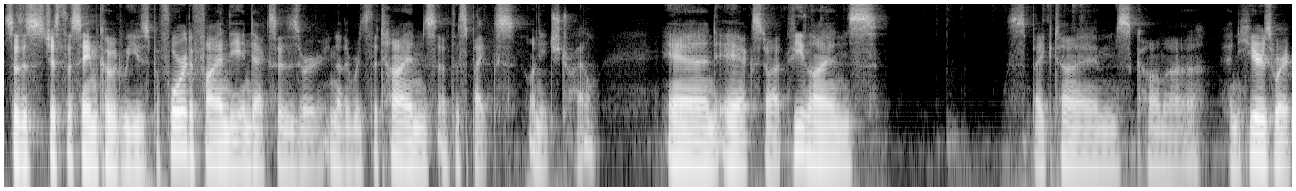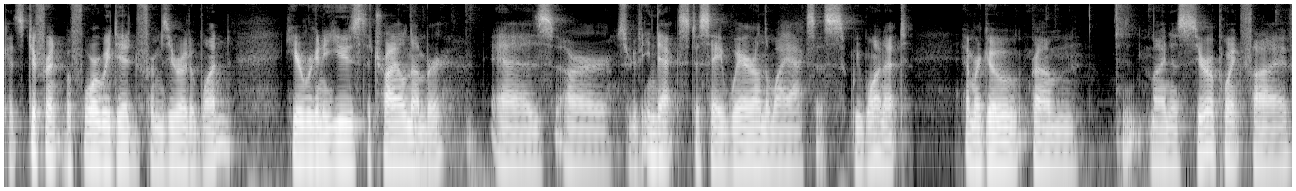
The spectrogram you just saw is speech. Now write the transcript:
So this is just the same code we used before to find the indexes, or in other words, the times of the spikes on each trial. And ax.vlines, spike times, comma, and here's where it gets different. Before we did from zero to one. Here we're going to use the trial number as our sort of index to say where on the y-axis we want it. And we go from minus 0.5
